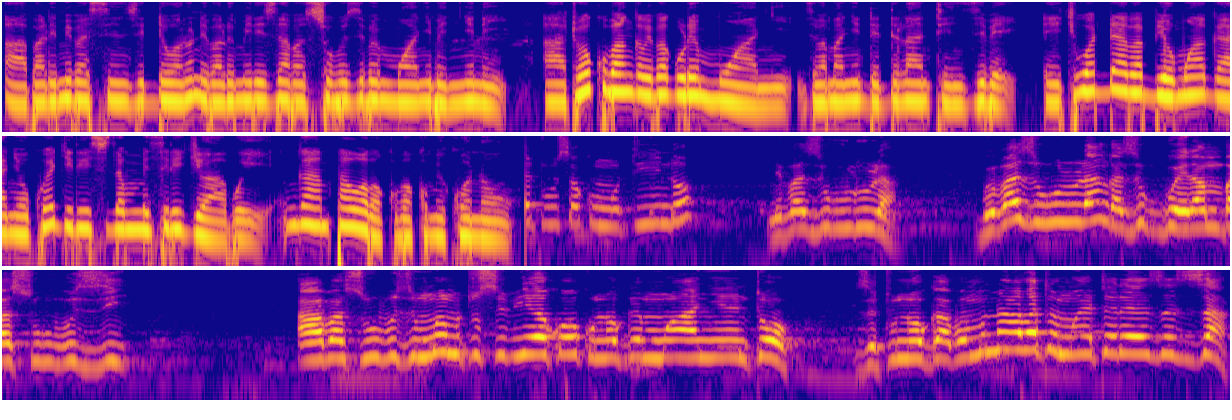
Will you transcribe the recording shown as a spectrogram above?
Abalimi basinzidde wano ne balumiriza abasuubuzi b'emmwanyi bennyini ate okuba nga be bagula emmwanyi ze bamanyidde ddala nti nzibe. Ekiwadde ababbi omwagaanya okwegiriisiza mu misiri gyabwe nga mpawo abakuba ku mikono. Tuuse ku mutindo ne baziwulula bwe baziwulula nga ziggwera mu basuubuzi. Abasuubuzi mmwe mutusibyeko okunoga emmwanyi ento ze tunoga bwe munaaba temwetereezezza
